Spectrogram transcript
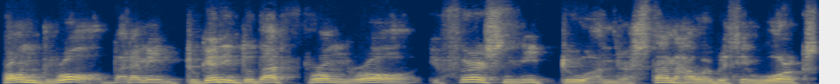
front row. But I mean, to get into that front row, you first need to understand how everything works.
